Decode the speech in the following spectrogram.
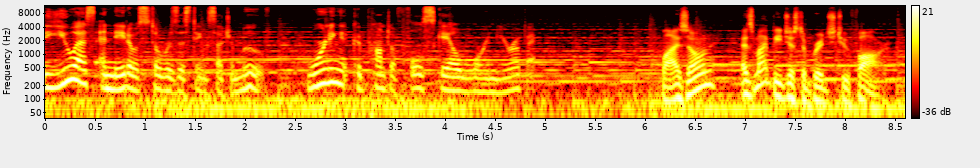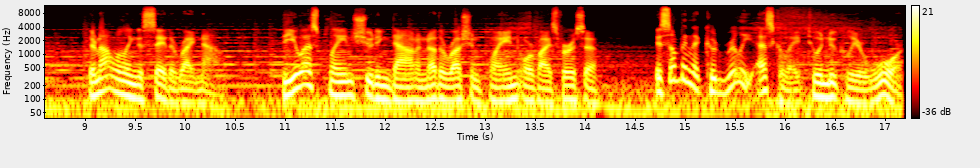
The U.S. and NATO still resisting such a move, warning it could prompt a full scale war in Europe. Fly zone? As might be just a bridge too far. They're not willing to say that right now. The US plane shooting down another Russian plane or vice versa is something that could really escalate to a nuclear war.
